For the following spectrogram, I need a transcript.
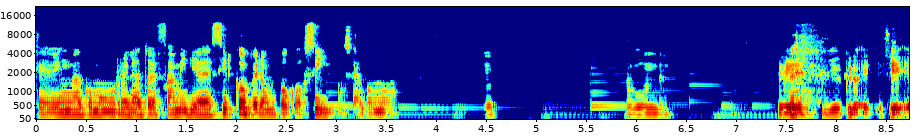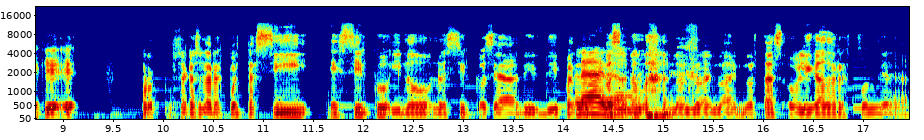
venga como un relato de familia de circo, pero un poco sí, o sea, como... Abunda. Eh, yo creo, sí, es que eh, por, si acaso la respuesta sí es circo y no, no es circo. O sea, di, cualquier cosa nomás, no, no, no, estás obligado a responder a...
